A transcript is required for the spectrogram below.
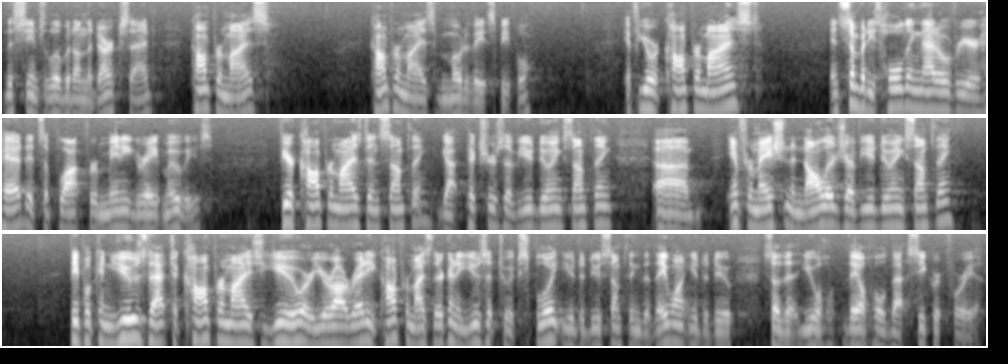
this seems a little bit on the dark side compromise. Compromise motivates people. If you're compromised and somebody's holding that over your head, it's a plot for many great movies. If you're compromised in something, got pictures of you doing something, uh, information and knowledge of you doing something, people can use that to compromise you, or you're already compromised. They're going to use it to exploit you to do something that they want you to do so that you'll, they'll hold that secret for you.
